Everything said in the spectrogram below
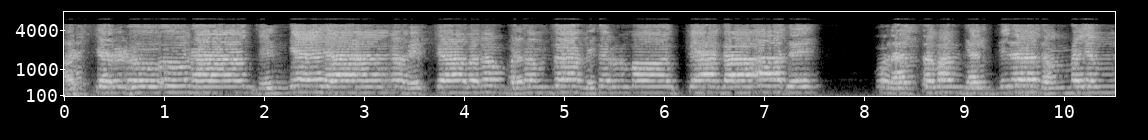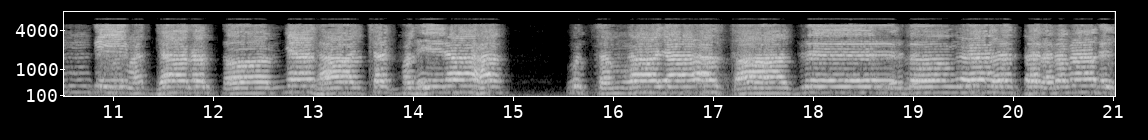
अश्चर्षूणाम् चिन्यायामभिष्यावनम् व्रतम् स वितुर्मोक्त्यागात् पुनस्तमम् मध्यागर्तोऽन्यधाच्छद्मधीराः उत्संगायास्थाद्रेतोङ्गरमादिः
